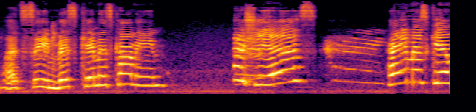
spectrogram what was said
Let's see. Miss Kim is coming. There she is. Hey, Miss Kim,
